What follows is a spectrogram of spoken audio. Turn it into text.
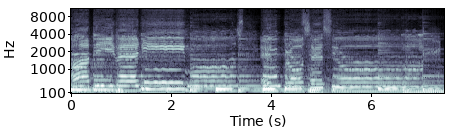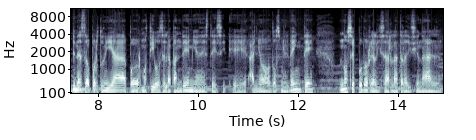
a ti venimos en procesión. En esta oportunidad, por motivos de la pandemia en este eh, año 2020, no se pudo realizar la tradicional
